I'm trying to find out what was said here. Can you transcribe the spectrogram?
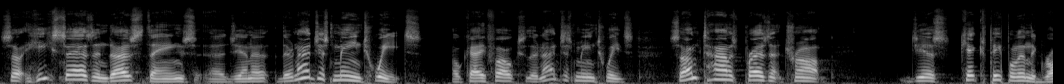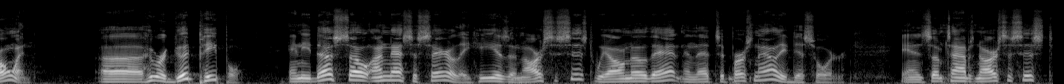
So he says and does things, uh, Jenna. They're not just mean tweets, okay, folks. They're not just mean tweets. Sometimes President Trump just kicks people in the groin uh, who are good people. And he does so unnecessarily. He is a narcissist. We all know that. And that's a personality disorder. And sometimes narcissists,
